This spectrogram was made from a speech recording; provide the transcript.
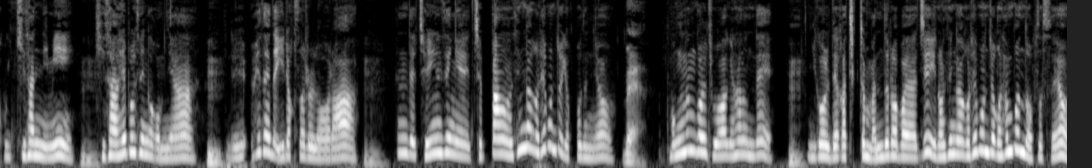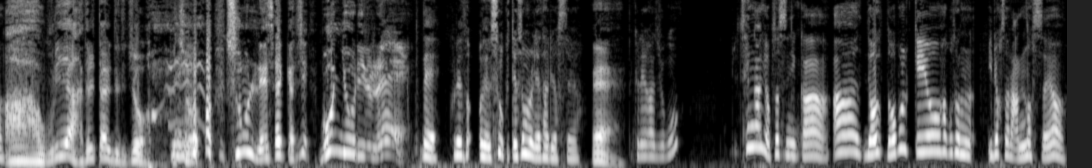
거기 기사님이 음. 기사 해볼 생각 없냐? 음. 이제 회사에다 이력서를 넣어라. 음. 했는데 제 인생에 제빵은 생각을 해본 적이 없거든요. 네. 먹는 걸 좋아하긴 하는데 음. 이걸 내가 직접 만들어봐야지 이런 생각을 해본 적은 한 번도 없었어요. 아, 우리의 아들, 딸들이죠. 그렇죠. 24살까지 뭔 요리를 해? 네, 그래서 네, 스- 그때 24살이었어요. 예. 그래가지고 생각이 없었으니까 아 넣, 넣어볼게요 하고서는 이력서를 안 넣었어요.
